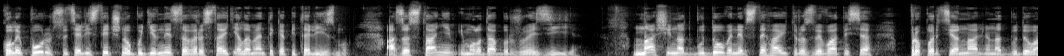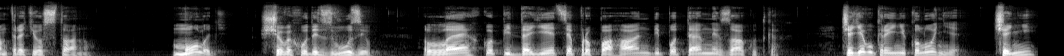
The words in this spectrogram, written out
коли поруч соціалістичного будівництва виростають елементи капіталізму, а з останнім і молода буржуазія. Наші надбудови не встигають розвиватися пропорціонально надбудовам третього стану. Молодь, що виходить з вузів, легко піддається пропаганді по темних закутках. Чи є в Україні колонія, чи ні?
